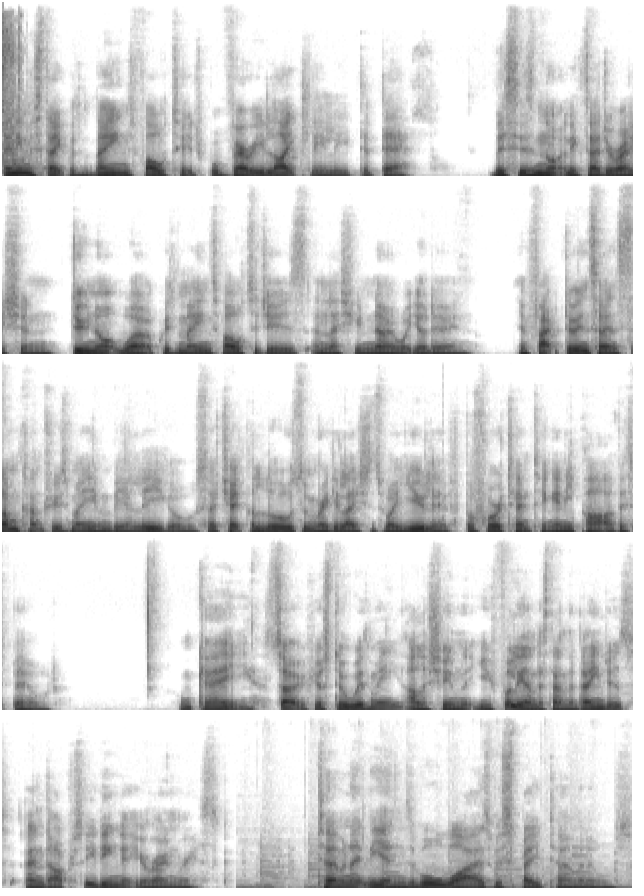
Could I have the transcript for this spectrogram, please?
Any mistake with mains voltage will very likely lead to death. This is not an exaggeration. Do not work with mains voltages unless you know what you're doing. In fact, doing so in some countries may even be illegal, so check the laws and regulations where you live before attempting any part of this build. Okay, so if you're still with me, I'll assume that you fully understand the dangers and are proceeding at your own risk. Terminate the ends of all wires with spade terminals.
